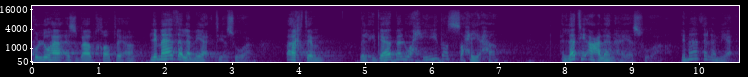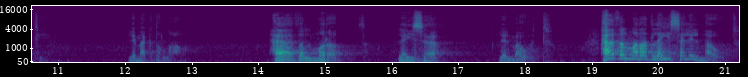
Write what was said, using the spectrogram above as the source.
كلها أسباب خاطئة. لماذا لم يأتي يسوع؟ أختم بالإجابة الوحيدة الصحيحة التي أعلنها يسوع. لماذا لم ياتي لمجد الله. هذا المرض ليس للموت. هذا المرض ليس للموت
